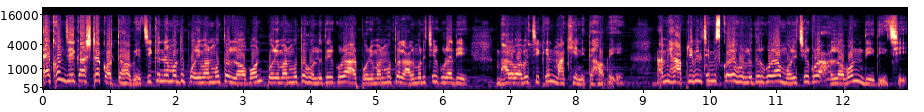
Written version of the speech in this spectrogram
এখন যে কাজটা করতে হবে, চিকেনের মধ্যে পরিমাণ মতো লবণ, পরিমাণ মতো হলুদের গুঁড়া আর পরিমাণ মতো লাল মরিচের গুঁড়া দিয়ে ভালোভাবে চিকেন মাখিয়ে নিতে হবে। আমি হাফ টেবিল চামচ করে হলুদের গুঁড়া, মরিচের গুঁড়া আর লবণ দিয়ে দিয়েছি।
